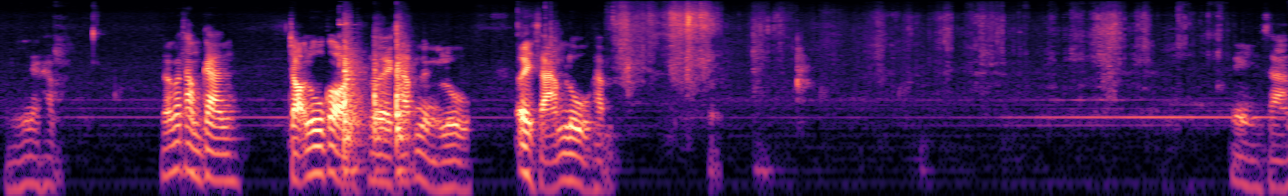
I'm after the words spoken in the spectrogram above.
อย่างนี้นะครับ แล้วก็ทำการเจาะรูก่อนเลยครับหนึ่งรูเอ้ยสามรูครับนี่สาม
